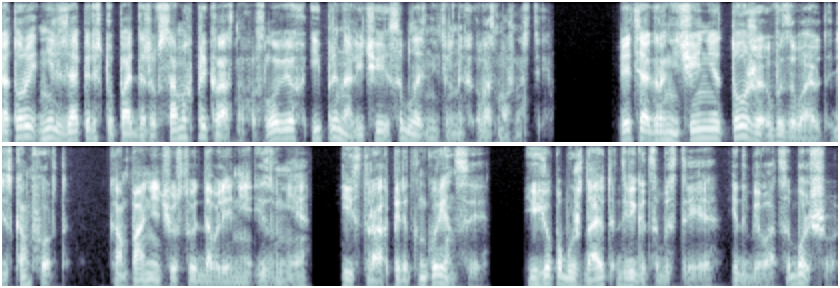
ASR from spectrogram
который нельзя переступать даже в самых прекрасных условиях и при наличии соблазнительных возможностей. Эти ограничения тоже вызывают дискомфорт. Компания чувствует давление извне и страх перед конкуренцией, ее побуждают двигаться быстрее и добиваться большего.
